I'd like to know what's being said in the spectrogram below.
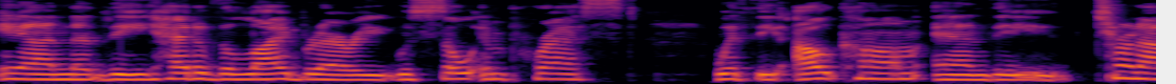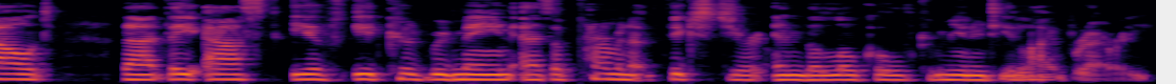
and the head of the library was so impressed with the outcome and the turnout that they asked if it could remain as a permanent fixture in the local community library.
